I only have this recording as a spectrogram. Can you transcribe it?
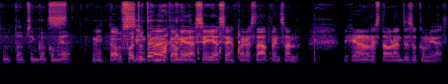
Tu top 5 de comida. Mi top Fue tu 5 tema. de comidas, sí, ya sé, pero estaba pensando. Dijeran restaurantes o comidas.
